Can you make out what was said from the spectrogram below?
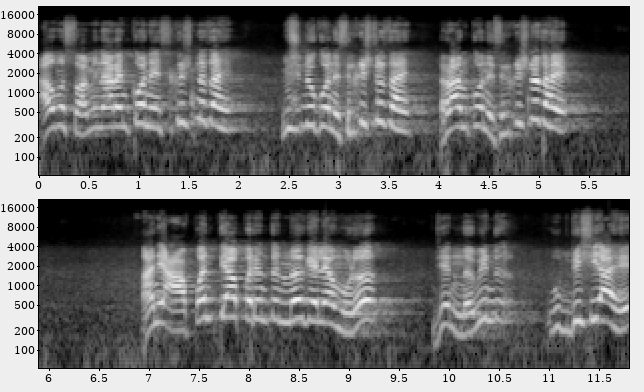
अहो मग स्वामीनारायण कोण आहे? श्रीकृष्णच आहे. विष्णू कोण आहे? श्रीकृष्णच आहे. राम कोण आहे? श्रीकृष्णच आहे. आणि आपण त्यापर्यंत न गेल्यामुळं जे नवीन उपदेशी आहे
